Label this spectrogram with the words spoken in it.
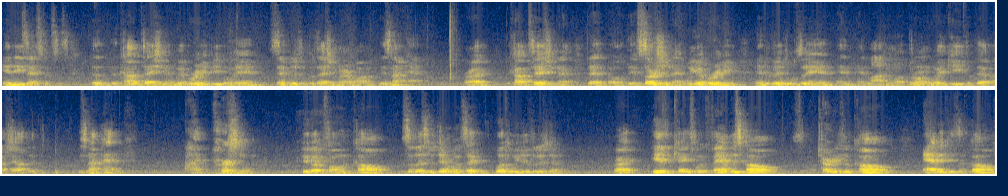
in these instances. The, the connotation that we're bringing people in simply for possession of marijuana is not happening, right? Connotation that, that, or the assertion that we are bringing individuals in and, and locking them up, throwing away key for theft by shoplifting, is not happening. I personally pick up the phone and call the solicitor general and say, what can we do for this gentleman? Right? Here's a case where the family's called, attorneys have called, advocates have called,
